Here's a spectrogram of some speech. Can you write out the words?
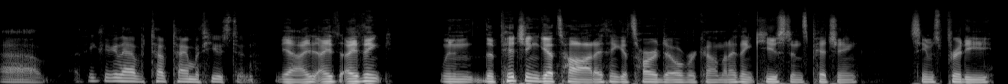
uh, I think they're going to have a tough time with Houston. Yeah, I, I I think when the pitching gets hot, I think it's hard to overcome, and I think Houston's pitching seems pretty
